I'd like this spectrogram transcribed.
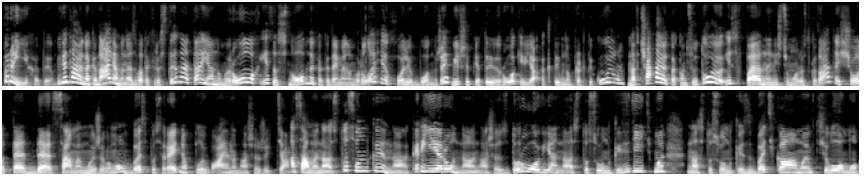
переїхати. Вітаю на каналі. Мене звати Христина, та я нумеролог і засновник академії нумерології Холі Бон. Вже більше п'яти років я активно практикую, навчаю та консультую, і з впевненістю можу сказати, що те, де саме ми живемо, безпосередньо впливає на наше життя, а саме на стосунки, на кар'єру, на наше здоров'я, на стосунки з дітьми, на стосунки з батьками. В цілому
